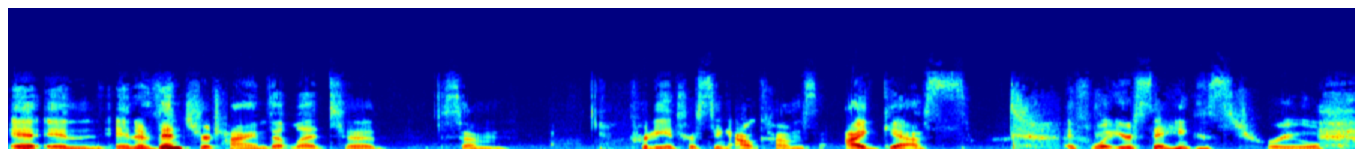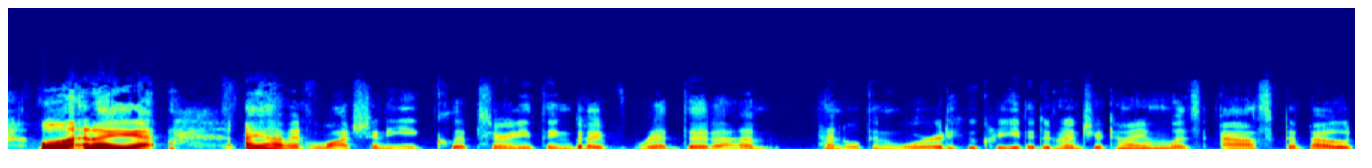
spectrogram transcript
in in, in adventure time that led to some pretty interesting outcomes i guess if what you're saying is true Well, and I I haven't watched any clips or anything, but I've read that um, Pendleton Ward, who created Adventure Time, was asked about,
